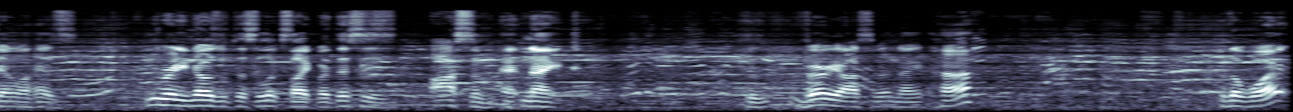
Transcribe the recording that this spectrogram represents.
channel has already knows what this looks like, but this is awesome at night. Very awesome at night, huh? The what?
